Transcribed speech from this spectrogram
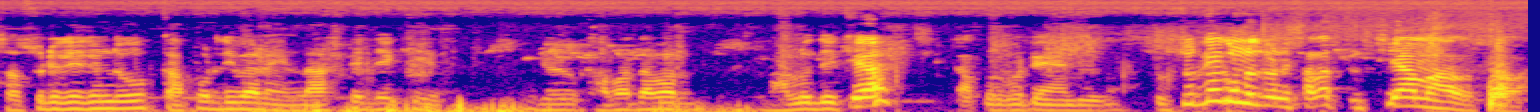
শাশুড়িকে কিন্তু কাপড় দিবা নাই লাস্টে দেখি যে খাবার দাবার ভালো দেখে কাপড় কোটে এনে দিব। শ্বশুরকে কোনো জন্য সালা চুঠিয়া মাল সালা।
